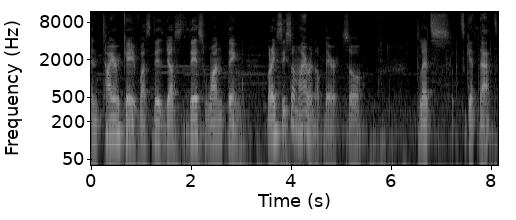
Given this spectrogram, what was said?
entire cave was this just this one thing. But I see some iron up there, so let's let's get that.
